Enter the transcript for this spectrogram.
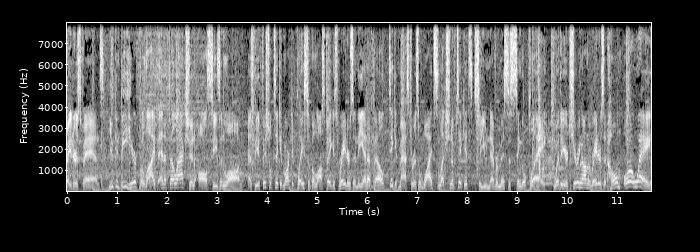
Raiders fans, you can be here for live NFL action all season long. As the official ticket marketplace of the Las Vegas Raiders and the NFL, Ticketmaster is a wide selection of tickets so you never miss a single play. Whether you're cheering on the Raiders at home or away,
